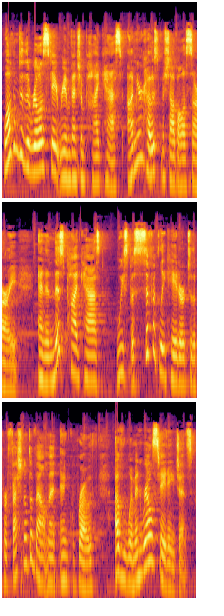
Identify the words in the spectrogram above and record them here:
Welcome to the Real Estate Reinvention Podcast. I'm your host, Michele Bellisari, and in this podcast, we specifically cater to the professional development and growth of women real estate agents.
